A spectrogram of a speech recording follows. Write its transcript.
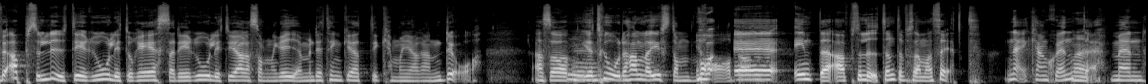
För absolut, det är roligt att resa, det är roligt att göra sådana grejer, men det tänker jag att det kan man göra ändå. Alltså, Jag tror det handlar just om vardagen. Eh, inte, absolut inte på samma sätt. Nej, kanske inte, Nej. men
